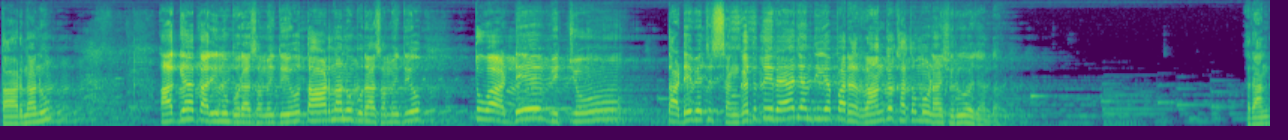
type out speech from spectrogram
ਤਾੜਨਾ ਨੂੰ ਆਗਿਆਕਾਰੀ ਨੂੰ ਬੁਰਾ ਸਮਝਦੇ ਹੋ, ਤਾੜਨਾ ਨੂੰ ਬੁਰਾ ਸਮਝਦੇ ਹੋ, ਤੁਹਾਡੇ ਵਿੱਚੋਂ, ਤੁਹਾਡੇ ਵਿੱਚ ਸੰਗਤ ਤੇ ਰਹਿ ਜਾਂਦੀ ਹੈ ਪਰ ਰੰਗ ਖਤਮ ਹੋਣਾ ਸ਼ੁਰੂ ਹੋ ਜਾਂਦਾ। ਰੰਗ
